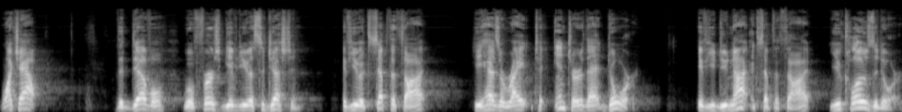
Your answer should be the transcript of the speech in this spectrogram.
Watch out. The devil will first give you a suggestion. If you accept the thought, he has a right to enter that door. If you do not accept the thought, you close the door.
